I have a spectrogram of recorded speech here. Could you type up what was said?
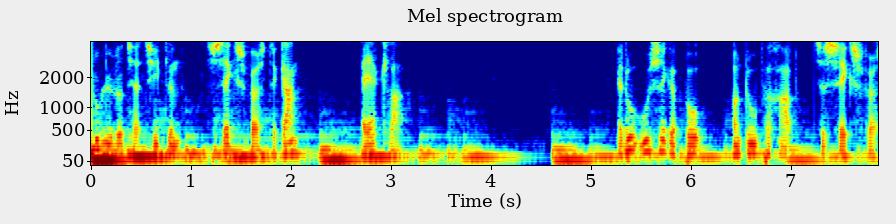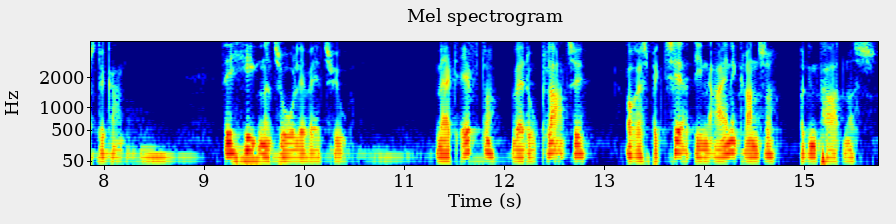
Du lytter til artiklen 6 første gang. Er jeg klar? Er du usikker på, om du er parat til sex første gang? Det er helt naturligt at være i tvivl. Mærk efter, hvad du er klar til, og respekter dine egne grænser og din partners.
